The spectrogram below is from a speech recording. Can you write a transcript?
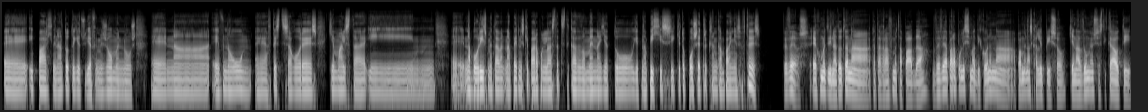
ε, υπάρχει δυνατότητα για τους διαφημιζόμενους να ευνοούν αυτές τις αγορές και μάλιστα η, να μπορείς μετά να παίρνεις και πάρα πολλά στατιστικά δεδομένα για, το, για την απήχηση και το πώς έτρεξαν οι καμπάνιες αυτές; Βεβαίως. Έχουμε τη δυνατότητα να καταγράφουμε τα πάντα. Βέβαια, πάρα πολύ σημαντικό είναι να πάμε ένα σκαλί πίσω και να δούμε ουσιαστικά ότι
